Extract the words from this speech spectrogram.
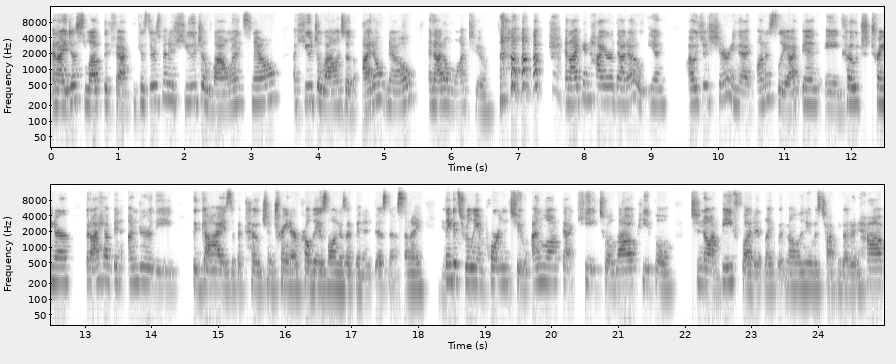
And I just love the fact because there's been a huge allowance now, a huge allowance of I don't know and I don't want to. and I can hire that out. And I was just sharing that honestly, I've been a coach, trainer, but I have been under the the guise of a coach and trainer probably as long as I've been in business. And I yeah. think it's really important to unlock that key to allow people to not be flooded, like what Melanie was talking about, and have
